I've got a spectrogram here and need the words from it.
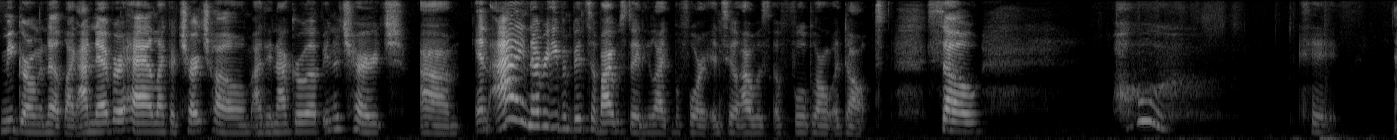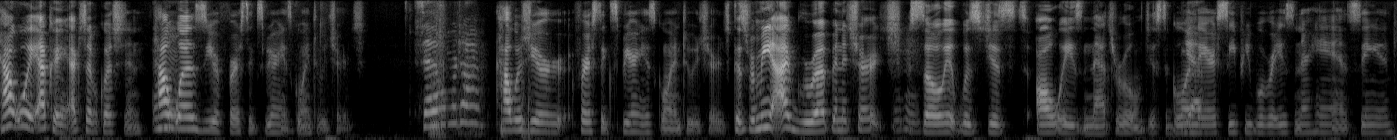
me growing up. Like, I never had like a church home. I did not grow up in a church. Um, and I never even been to Bible study like before until I was a full blown adult. So, whew, okay. How wait? Okay, I actually have a question. How Mhm. was your first experience going to a church? Say that one more time. How was your first experience going to a church? Because for me, I grew up in a church, Mhm. so it was just always natural just to go in Yeah. there, see people raising their hands, singing,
